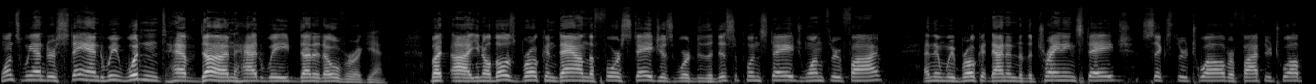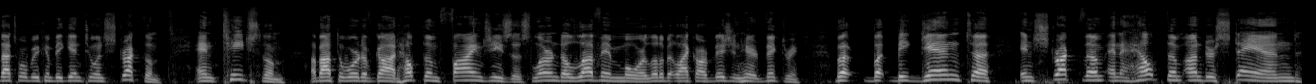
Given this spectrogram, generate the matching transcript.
once we understand, we wouldn't have done had we done it over again. But, uh, you know, those broken down, the four stages were the discipline stage, one through five. And then we broke it down into the training stage, 6 through 12 or 5 through 12. That's where we can begin to instruct them and teach them about the Word of God, help them find Jesus, learn to love Him more, a little bit like our vision here at Victory. But, but begin to instruct them and help them understand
